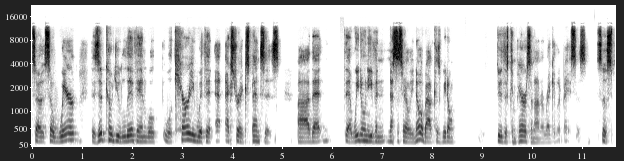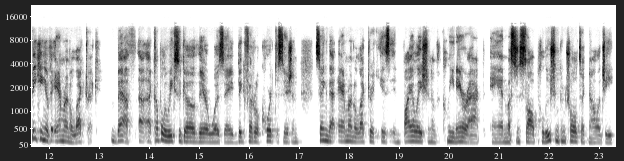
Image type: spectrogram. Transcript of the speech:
So, so where the zip code you live in will will carry with it extra expenses uh, that that we don't even necessarily know about because we don't do this comparison on a regular basis. So, speaking of Ameren Electric, Beth, uh, a couple of weeks ago, there was a big federal court decision saying that Ameren Electric is in violation of the Clean Air Act and must install pollution control technology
